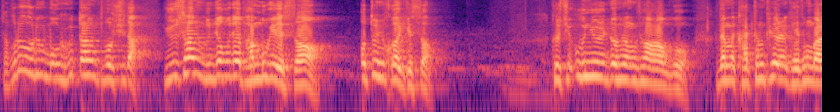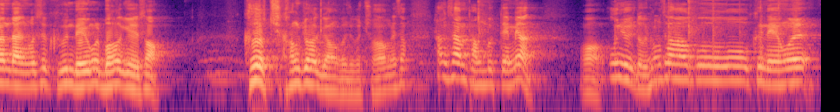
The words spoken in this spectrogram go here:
자, 그리고 우리 뭐 이것도 한번 봅시다. 유사한 문장 구조가 반복이 됐어. 어떤 효과가 있겠어? 그렇지. 운율도 형성하고 그다음에 같은 표현을 계속 말한다는 것을 그 내용을 뭐 하기 위해서 그렇지. 강조하기 위한 거죠. 그렇죠. 그래서 항상 반복되면 어, 운율도 형성하고 그 내용을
